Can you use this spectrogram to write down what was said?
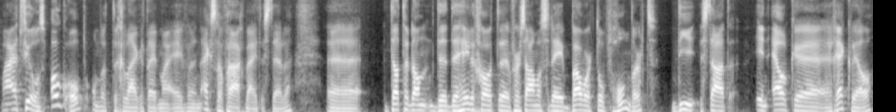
Maar het viel ons ook op, om er tegelijkertijd maar even een extra vraag bij te stellen. eh, dat er dan de, de hele grote verzamel-CD Bauer Top 100, die staat in elke rek wel.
